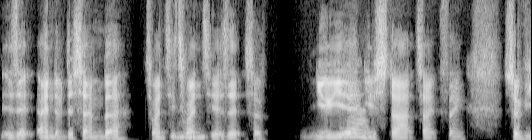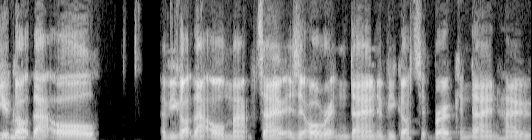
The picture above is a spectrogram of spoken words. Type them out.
is it end of December 2020? Mm-hmm. Is it so? New year, yeah. new start type thing. So have you mm-hmm. got that all? Have you got that all mapped out? Is it all written down? Have you got it broken down? How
